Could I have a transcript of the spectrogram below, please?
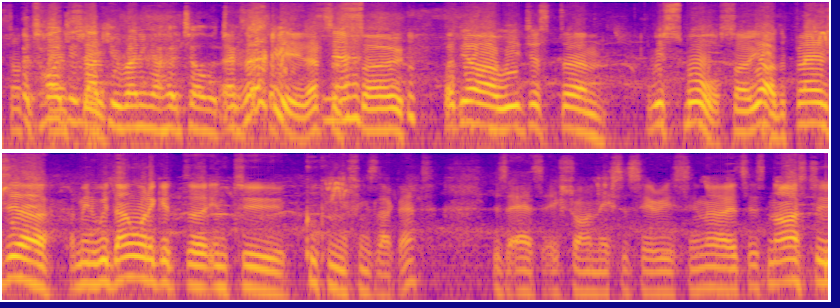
it's not. It's hardly fancy- like you're running a hotel with Exactly. That's Yeah. it. So, but yeah, we just um, we're small. So yeah, the plans here. I mean, we don't want to get uh, into cooking and things like that. just adds extra unnecessaries. You know, it's it's nice to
